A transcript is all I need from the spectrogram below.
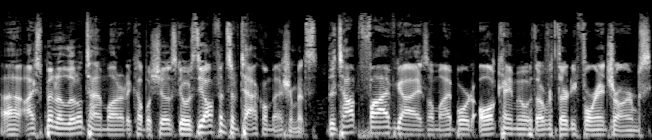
Uh, I spent a little time on it a couple shows ago. Was the offensive tackle measurements? The top five guys on my board all came in with over 34 inch arms.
